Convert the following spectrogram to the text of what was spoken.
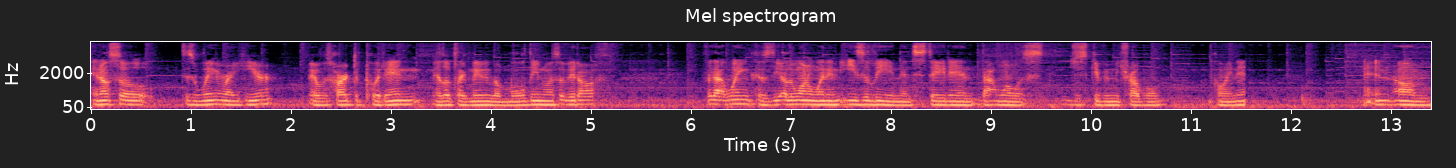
And also, this wing right here, it was hard to put in. It looked like maybe the molding was a bit off for that wing because the other one went in easily and then stayed in. That one was just giving me trouble going in. And um,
